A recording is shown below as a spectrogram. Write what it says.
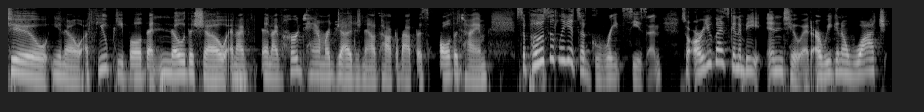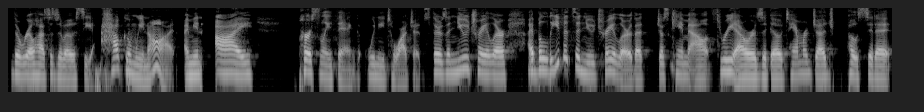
to, you know, a few people that know the show and I've and I've heard Tamra Judge now talk about this all the time. Supposedly it's a great season. So are you guys going to be into it? Are we going to watch The Real Houses of OC? How can we not? I mean, I personally think we need to watch it. So there's a new trailer. I believe it's a new trailer that just came out three hours ago. Tamra Judge posted it,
